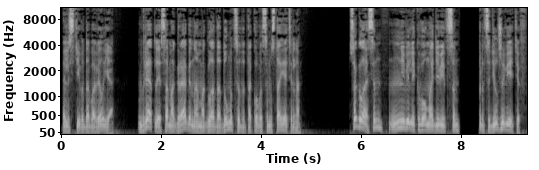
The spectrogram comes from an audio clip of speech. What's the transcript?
льстиво добавил я. Вряд ли сама Грабина могла додуматься до такого самостоятельно. Согласен, невеликого ума девица, процедил Живетев,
